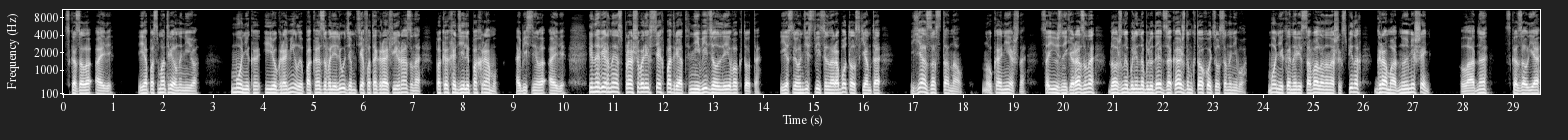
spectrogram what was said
сказала Айви. Я посмотрел на нее. Моника и ее громилы показывали людям те фотографии Разана, пока ходили по храму, объяснила Айви. И, наверное, спрашивали всех подряд, не видел ли его кто-то. Если он действительно работал с кем-то, я застонал. Ну, конечно, Союзники Разана должны были наблюдать за каждым, кто охотился на него. Моника нарисовала на наших спинах громадную мишень. «Ладно», — сказал я,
